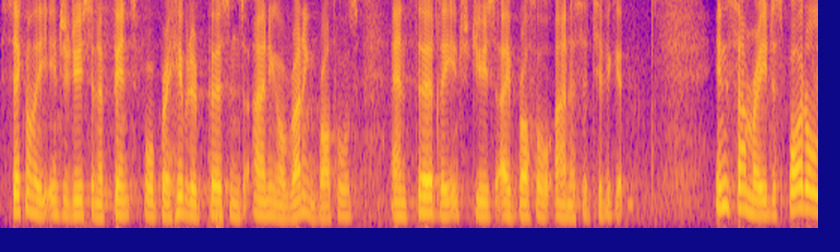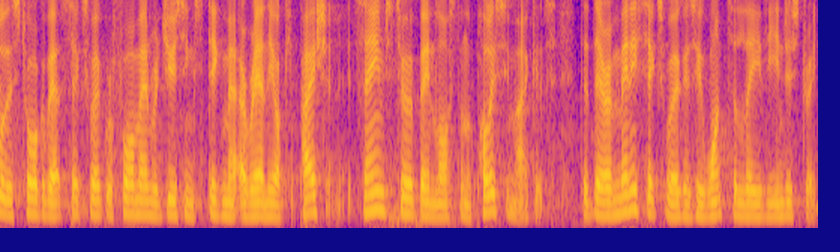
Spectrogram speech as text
secondly, introduce an offence for prohibited persons owning or running brothels, and thirdly, introduce a brothel owner certificate. In summary, despite all of this talk about sex work reform and reducing stigma around the occupation, it seems to have been lost on the policymakers that there are many sex workers who want to leave the industry.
